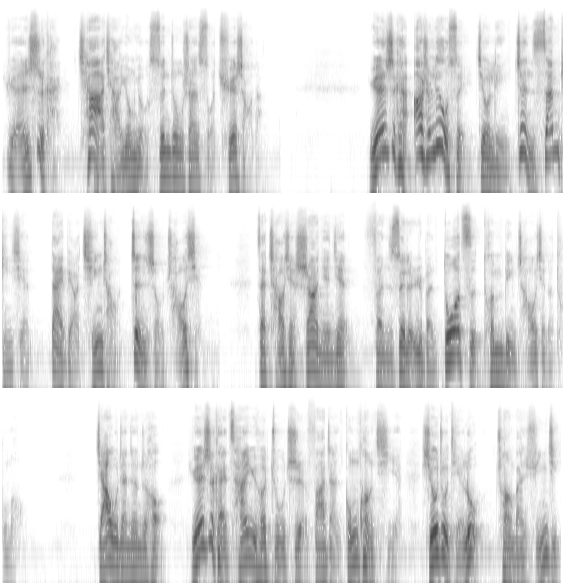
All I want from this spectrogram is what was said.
袁世凯。恰恰拥有孙中山所缺少的。袁世凯二十六岁就领正三品衔，代表清朝镇守朝鲜，在朝鲜十二年间粉碎了日本多次吞并朝鲜的图谋。甲午战争之后，袁世凯参与和主持发展工矿企业、修筑铁路、创办巡警、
